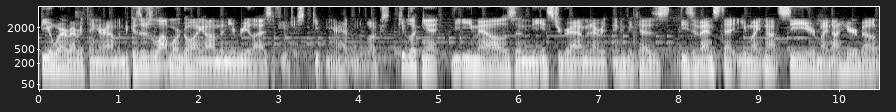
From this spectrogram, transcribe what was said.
be aware of everything around them because there's a lot more going on than you realize if you're just keeping your head in the books. Keep looking at the emails and the Instagram and everything because these events that you might not see or might not hear about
